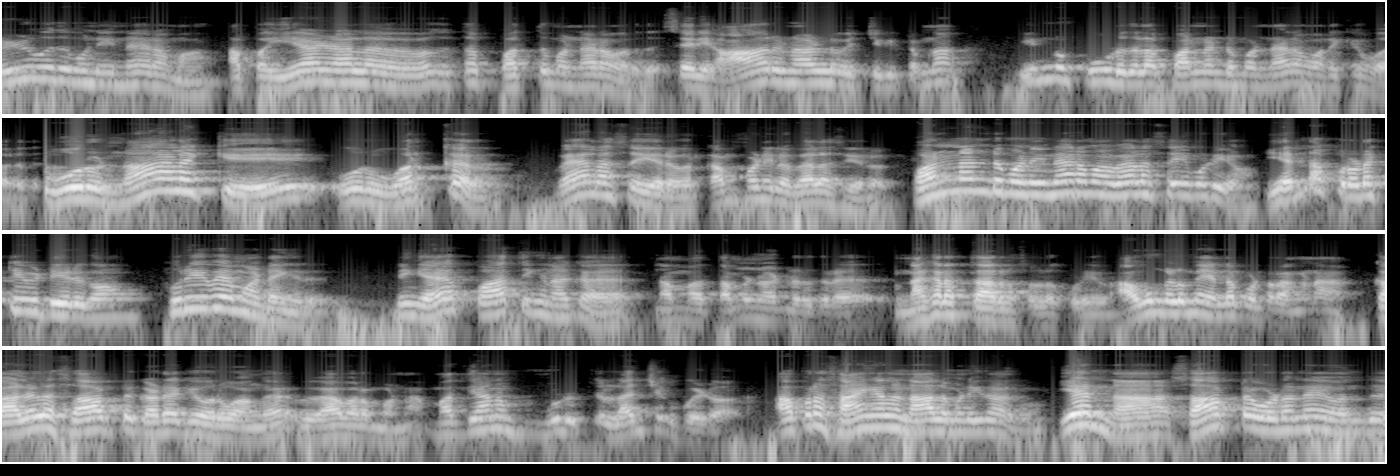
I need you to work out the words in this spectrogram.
எழுபது மணி நேரமா அப்ப ஏழால வகுத்தா பத்து மணி நேரம் வருது. சரி ஆறு நாள்னு வச்சுக்கிட்டோம்னா இன்னும் கூடுதலா பன்னெண்டு மணி நேரம் வரைக்கும் வருது. ஒரு நாளைக்கு ஒரு ஒர்க்கர் வேலை செய்யறவர் கம்பெனியில வேலை செய்யறவர் பன்னெண்டு மணி நேரமா வேலை செய்ய முடியும். என்ன ப்ரொடக்டிவிட்டி இருக்கும்? புரியவே மாட்டேங்குது. நீங்க பாத்தீங்கன்னாக்க நம்ம தமிழ்நாட்டில் இருக்கிற நகரத்தார்னு சொல்லக்கூடிய அவங்களுமே என்ன பண்றாங்கன்னா காலையில சாப்பிட்டு கடைக்கு வருவாங்க வியாபாரம் பண்ண. மத்தியானம் முடிச்சு லஞ்சுக்கு போயிடுவாங்க. அப்புறம் சாயங்காலம் நாலு மணிக்கு தான் இருக்கும். ஏன்னா சாப்பிட்ட உடனே வந்து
